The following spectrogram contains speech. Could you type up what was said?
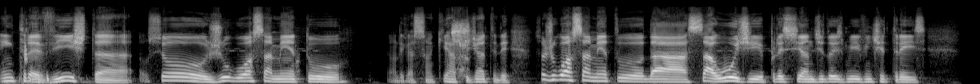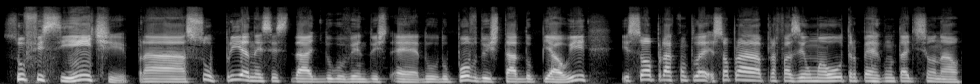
entrevista, o senhor julga o orçamento. Uma ligação aqui, rapidinho atender. Senhor julga o orçamento da saúde para esse ano de 2023 suficiente para suprir a necessidade do governo do, é, do, do, povo do estado do Piauí? E só para só para fazer uma outra pergunta adicional.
